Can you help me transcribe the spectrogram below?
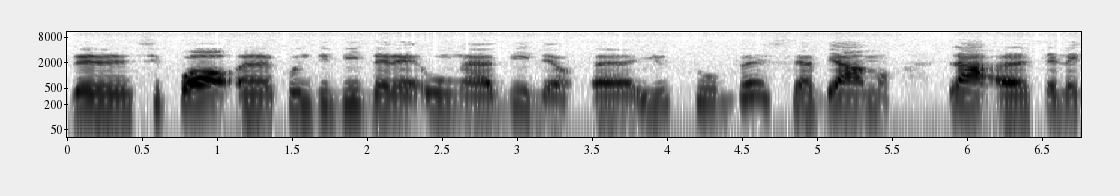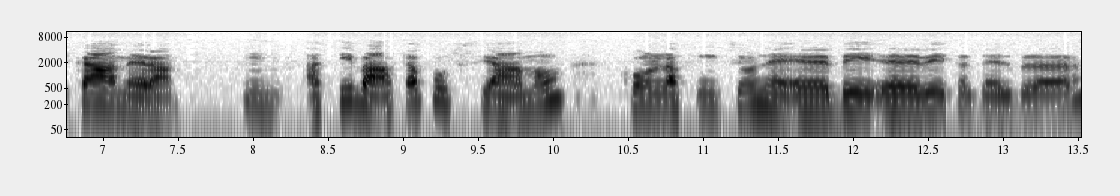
Eh, si può eh, condividere un video eh, YouTube. Se abbiamo la telecamera mh, mm, attivata possiamo con la funzione beta del blur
